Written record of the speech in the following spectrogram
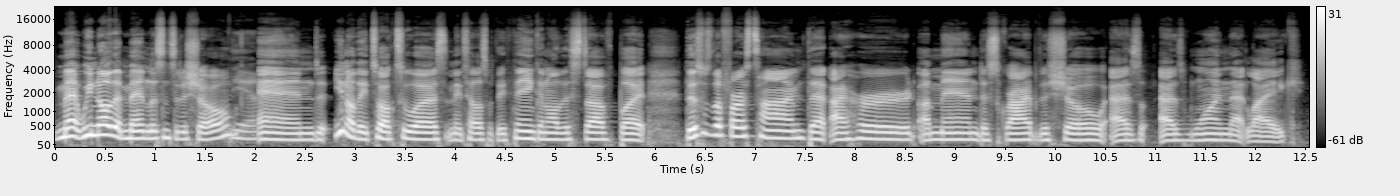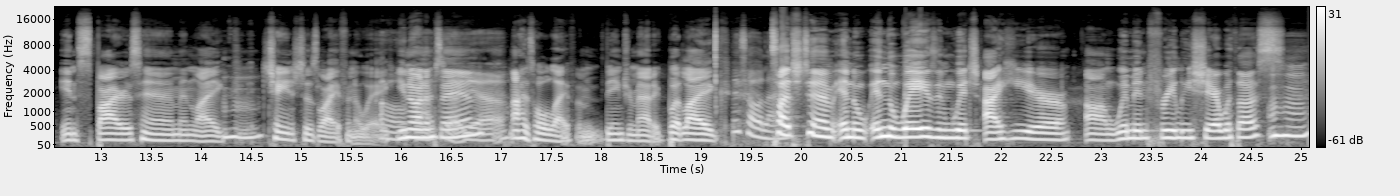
men. We know that men listen to the show. Yeah. And, you know, they talk to us and they tell us what they think and all this stuff. But this was the first time that I heard a man describe the show as as one that like inspires him and like changed his life in a way. Oh, you know what I'm saying? Yeah. Not his whole life. I'm being dramatic. But like His whole life. touched him in the in the ways in which I hear um, women freely share with us Mm-hmm.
